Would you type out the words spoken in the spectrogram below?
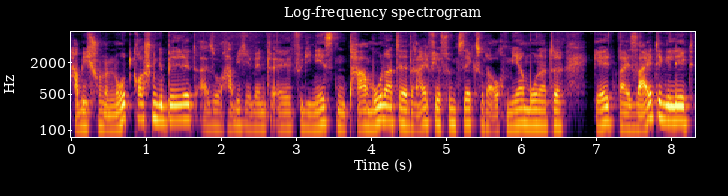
Habe ich schon einen Notgroschen gebildet, also habe ich eventuell für die nächsten paar Monate, drei, vier, fünf, sechs oder auch mehr Monate Geld beiseite gelegt,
